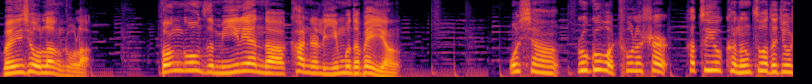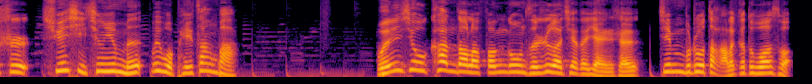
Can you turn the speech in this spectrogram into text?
文秀愣住了，冯公子迷恋地看着李牧的背影。我想，如果我出了事儿，他最有可能做的就是血洗青云门，为我陪葬吧。文秀看到了冯公子热切的眼神，禁不住打了个哆嗦。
